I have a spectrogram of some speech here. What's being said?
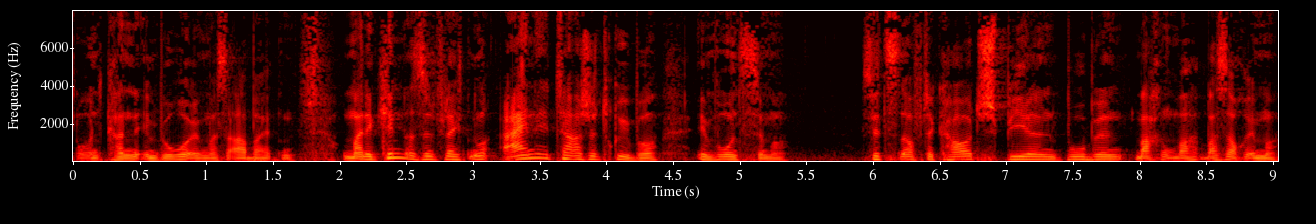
und kann im Büro irgendwas arbeiten. Und meine Kinder sind vielleicht nur eine Etage drüber im Wohnzimmer. Sitzen auf der Couch, spielen, bubeln, machen was auch immer.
